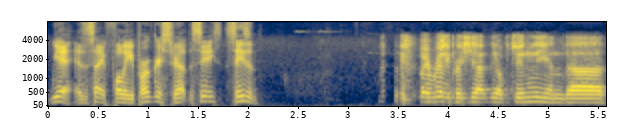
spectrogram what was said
yeah, as I say, follow your progress throughout the se- season. We really appreciate the opportunity and. Uh,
